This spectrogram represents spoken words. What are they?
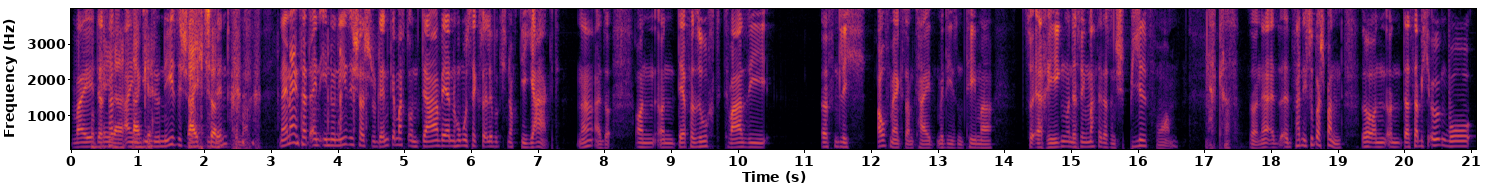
Weil Okay, das hat Lars, ein danke. indonesischer Reicht schon. Student gemacht. Nein, nein, es hat ein indonesischer Student gemacht und da werden Homosexuelle wirklich noch gejagt. Ne? Also, und, und der versucht quasi öffentlich Aufmerksamkeit mit diesem Thema zu erregen und deswegen macht er das in Spielform. Ach, krass. So, ne? äh, Fand ich super spannend. So, und, und das habe ich irgendwo,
